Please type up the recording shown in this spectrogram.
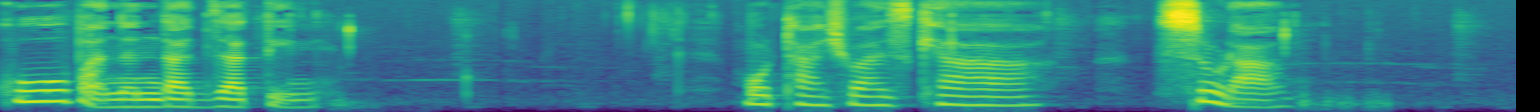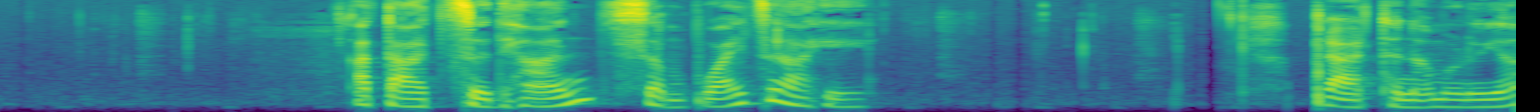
खूप आनंदात जातील. मोठा श्वास घ्या. सोडा. आता आजचं ध्यान संपवायचं आहे. प्रार्थना म्हणूया.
